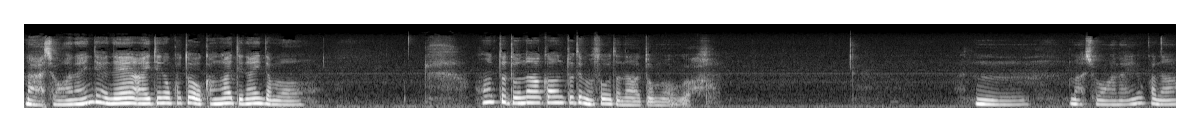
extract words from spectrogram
まあしょうがないんだよね。相手のことを考えてないんだもん。ほんとどのアカウントでもそうだなと思うわ。うんまあしょうがないのかな。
